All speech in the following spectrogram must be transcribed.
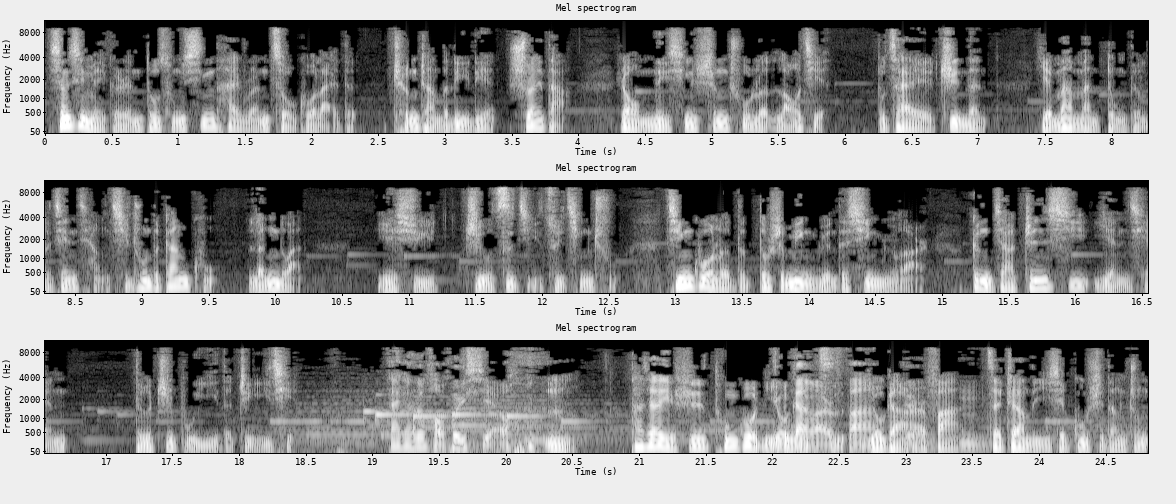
相信每个人都从心太软走过来的，成长的历练、摔打，让我们内心生出了老茧，不再稚嫩，也慢慢懂得了坚强。其中的甘苦、冷暖，也许只有自己最清楚。经过了的都是命运的幸运儿，更加珍惜眼前得之不易的这一切。”大家都好会写哦。嗯。大家也是通过你有感而发，有感而发，在这样的一些故事当中，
